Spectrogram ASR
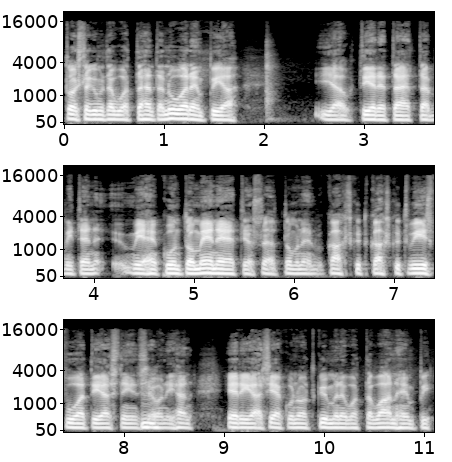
toistakymmentä vuotta häntä nuorempia, ja tiedetään, että miten miehen kunto menee, että jos olet tuommoinen 20-25-vuotias, niin se mm. on ihan eri asia, kun olet 10 vuotta vanhempi.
